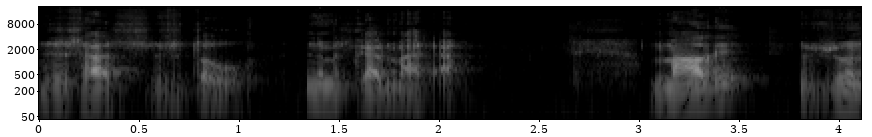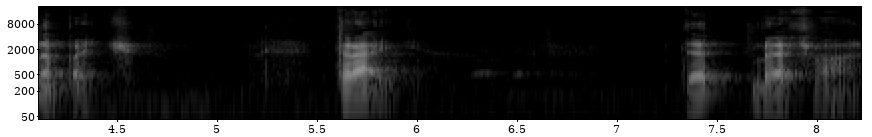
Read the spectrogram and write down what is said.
द्विसहस्रतौ। नमस्कार महाराज माघ जुनपच त्राय। त ब्रसवार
